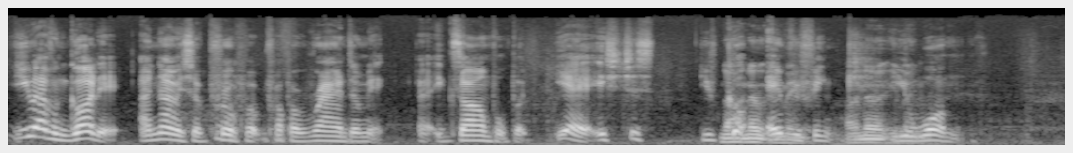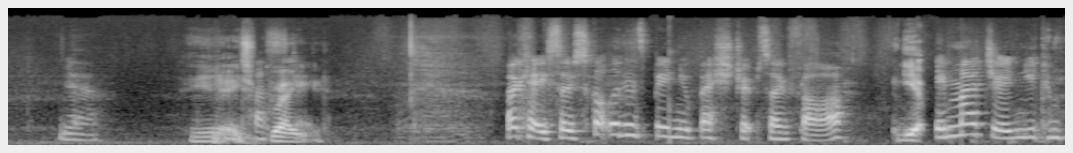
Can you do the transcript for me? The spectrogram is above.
you haven't got it. I know it's a proper proper random uh, example, but yeah, it's just you've No, I know got what you everything I know you you want. Yeah. Yeah, it's Fantastic. great. Okay, so Scotland has been your best trip so far. Yep. Imagine you can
